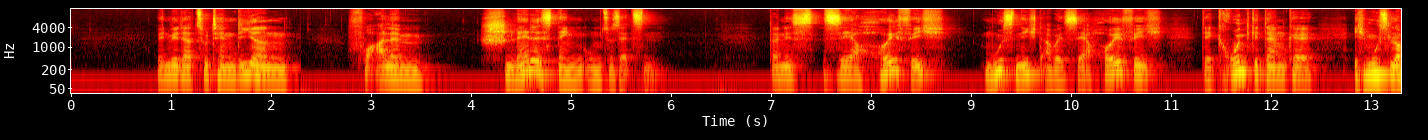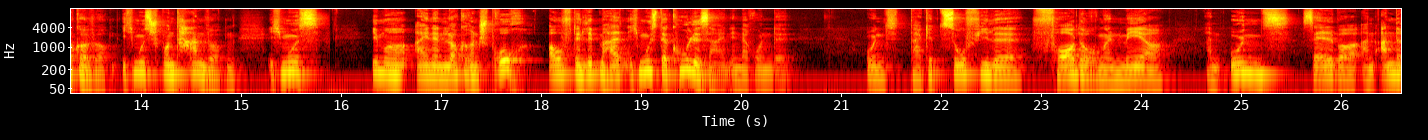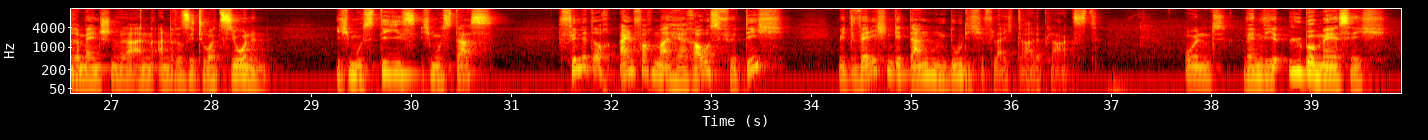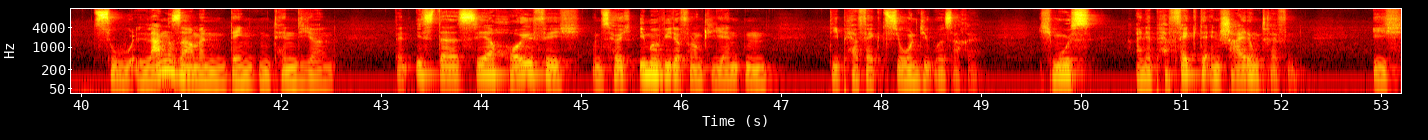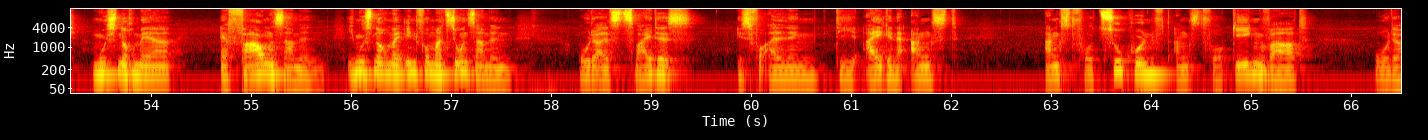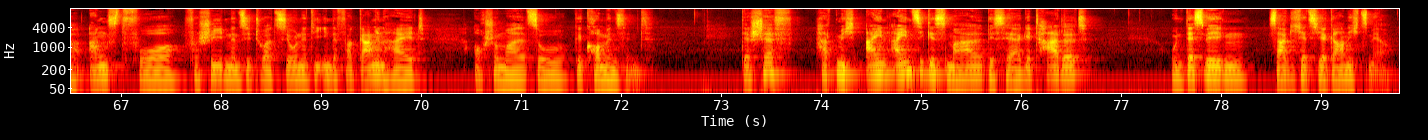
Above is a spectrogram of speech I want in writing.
wenn wir dazu tendieren, vor allem schnelles Denken umzusetzen, dann ist sehr häufig, muss nicht, aber ist sehr häufig der Grundgedanke, ich muss locker wirken, ich muss spontan wirken, ich muss immer einen lockeren Spruch auf den Lippen halten, ich muss der Coole sein in der Runde. Und da gibt es so viele Forderungen mehr an uns selber, an andere Menschen oder an andere Situationen ich muss dies, ich muss das. Finde doch einfach mal heraus für dich, mit welchen Gedanken du dich vielleicht gerade plagst. Und wenn wir übermäßig zu langsamen Denken tendieren, dann ist das sehr häufig, und das höre ich immer wieder von Klienten, die Perfektion die Ursache. Ich muss eine perfekte Entscheidung treffen. Ich muss noch mehr Erfahrung sammeln. Ich muss noch mehr Information sammeln. Oder als zweites ist vor allen Dingen die eigene Angst. Angst vor Zukunft, Angst vor Gegenwart oder Angst vor verschiedenen Situationen, die in der Vergangenheit auch schon mal so gekommen sind. Der Chef hat mich ein einziges Mal bisher getadelt und deswegen sage ich jetzt hier gar nichts mehr.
